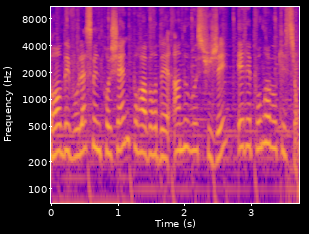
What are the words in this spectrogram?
Rendez-vous la semaine prochaine pour aborder un nouveau sujet et répondre à vos questions.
